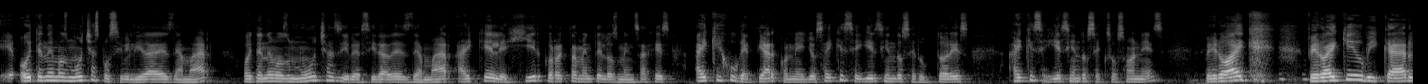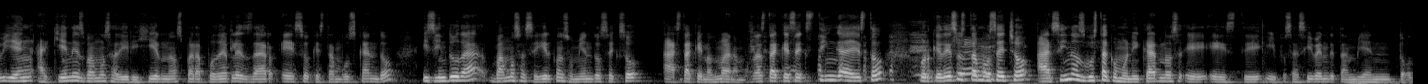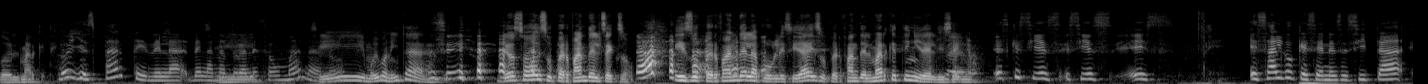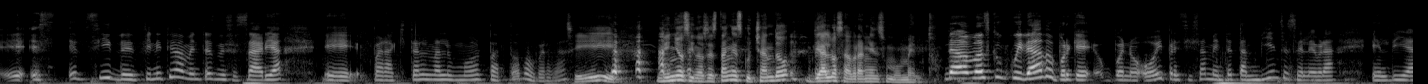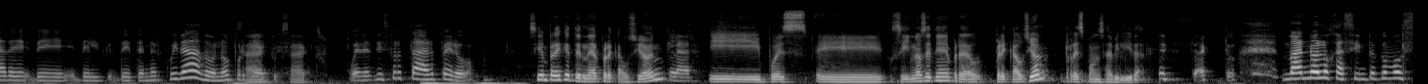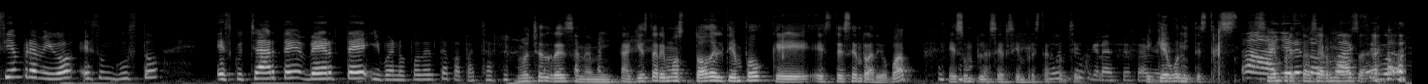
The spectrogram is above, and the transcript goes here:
eh, hoy tenemos muchas posibilidades de amar, hoy tenemos muchas diversidades de amar, hay que elegir correctamente los mensajes, hay que juguetear con ellos, hay que seguir siendo seductores, hay que seguir siendo sexosones, pero hay que, pero hay que ubicar bien a quiénes vamos a dirigirnos para poderles dar eso que están buscando y sin duda vamos a seguir consumiendo sexo hasta que nos muéramos, hasta que se extinga esto, porque de eso estamos hechos, así nos gusta comunicarnos eh, este y pues así vende también todo el marketing. No, y es parte de la, de la Sí, naturaleza humana, Sí, muy bonita. Yo soy súper fan del sexo y súper fan de la publicidad y súper fan del marketing y del diseño. Claro. Es que sí es, sí es, es, es algo que se necesita, eh, es, es- sí, definitivamente es necesaria eh, para quitar el mal humor, para todo, ¿verdad? Sí, niños, si nos están escuchando, ya lo sabrán en su momento. Nada más con cuidado, porque, bueno, hoy precisamente también se celebra el día de, de, del- de tener cuidado, ¿no? Porque Exacto, exacto. puedes disfrutar, pero, Siempre hay que tener precaución claro, y pues eh, si no se tiene pre- precaución, responsabilidad. exacto. Manolo Jacinto, como siempre, amigo, es un gusto escucharte, verte y, bueno, poderte apapachar. Muchas gracias, Anami. Aquí estaremos todo el tiempo que estés en Radio WAP. Es un placer siempre estar Muchas contigo. gracias, Y amigo. qué bonita estás. Ay, siempre estás hermosa.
